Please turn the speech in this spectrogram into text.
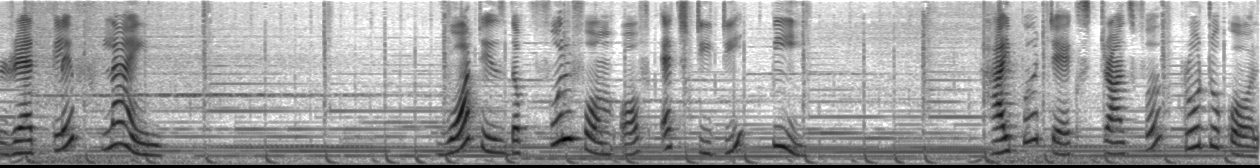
Radcliffe Line. What is the full form of HTTP? Hypertext Transfer Protocol.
